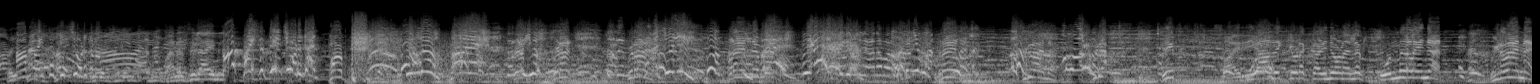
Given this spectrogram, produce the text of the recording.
ആ പൈസ തിരിച്ചു കൊടുക്കണം. മനസ്സിലായില്ല. പൈസ തിരിച്ചു കൊടുക്കാൻ. മര്യാദയ്ക്കൂടെ കഴിഞ്ഞോണല്ല കൊന്നുകളയും ഞാൻ. വിടാനെ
